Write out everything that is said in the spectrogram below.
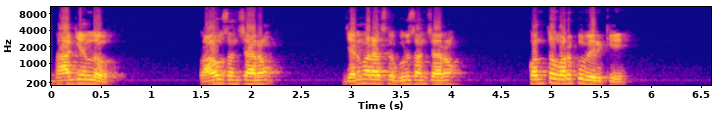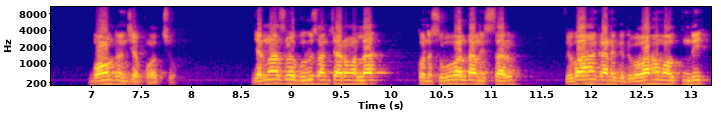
భాగ్యంలో రాహు సంచారం జన్మరాశిలో గురు సంచారం కొంతవరకు వీరికి బాగుంటుందని చెప్పవచ్చు. జన్మరాశిలో గురు సంచారం వల్ల కొన్ని శుభ ఫలితాలను ఇస్తారు. వివాహం కాని వివాహం అవుతుంది.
